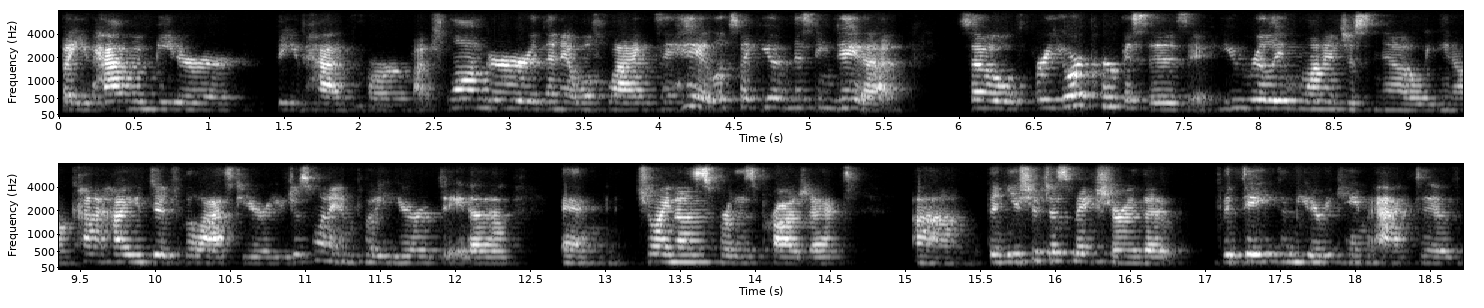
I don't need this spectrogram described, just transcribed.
but you have a meter that you've had for much longer, then it will flag and say, hey, it looks like you have missing data. So for your purposes, if you really want to just know, you know, kind of how you did for the last year, you just want to input a year of data, and join us for this project, um, then you should just make sure that the date the meter became active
